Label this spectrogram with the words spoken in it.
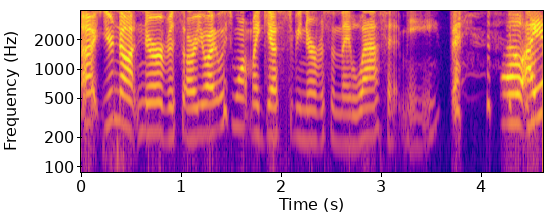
uh, you're not nervous, are you? I always want my guests to be nervous and they laugh at me. oh, I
